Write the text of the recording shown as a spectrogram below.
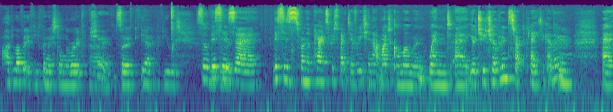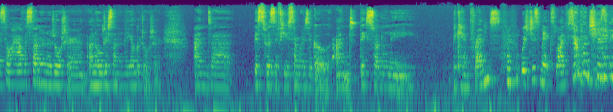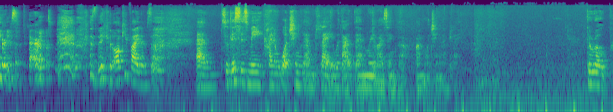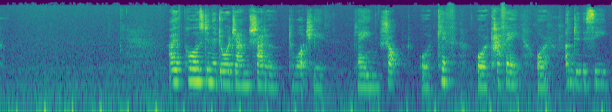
I'd love it if you finished on the rope. um, Sure. So if, yeah, if you would. So this is uh, this is from the parent's perspective, reaching that magical moment when uh, your two children start to play together. Mm. Uh, so I have a son and a daughter, an an older son and a younger daughter, and uh, this was a few summers ago, and they suddenly became friends, which just makes life so much easier as a parent because they can occupy themselves. Um, so this is me kind of watching them play without them realizing that I'm watching them play. The rope. I have paused in the door jamb shadow to watch you, playing shop or cliff or cafe or under the sea,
